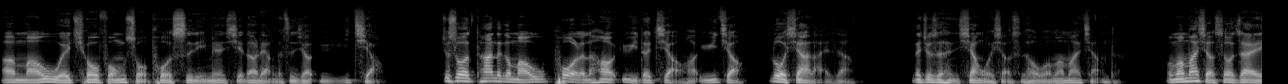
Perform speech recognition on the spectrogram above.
呃，茅屋为秋风所破诗里面写到两个字叫雨脚，就说他那个茅屋破了，然后雨的脚哈，雨脚落下来这样，那就是很像我小时候我妈妈讲的。我妈妈小时候在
